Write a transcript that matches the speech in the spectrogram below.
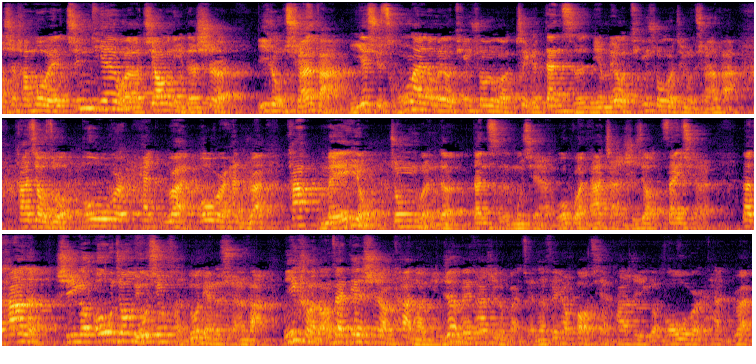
我是韩博维，今天我要教你的是一种拳法，你也许从来都没有听说过这个单词，你也没有听说过这种拳法，它叫做 overhand right，overhand right，它没有中文的单词，目前我管它暂时叫灾拳。那它呢是一个欧洲流行很多年的拳法，你可能在电视上看到，你认为它是个摆拳，那非常抱歉，它是一个 overhand right，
